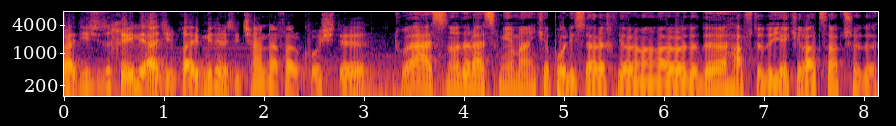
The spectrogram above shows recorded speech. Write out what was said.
بعد یه چیز خیلی عجیب غریب می‌دونستی چند نفر رو کشته؟ تو اسناد رسمی من که پلیس در اختیار من قرار داده 71 قد ثبت شده.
